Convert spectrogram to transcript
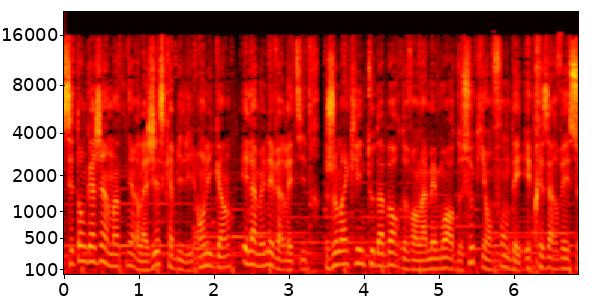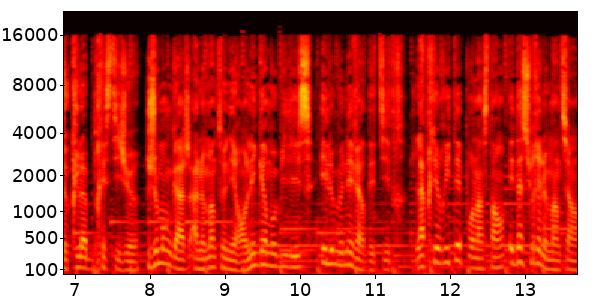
s'est engagé à maintenir la JSK Billy en Ligue 1 et la mener vers les titres. Je m'incline tout d'abord devant la mémoire de ceux qui ont fondé et préservé ce club prestigieux. Je m'engage à le maintenir en Ligue 1 Mobilis et le mener vers des titres. La priorité pour l'instant est d'assurer le maintien.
